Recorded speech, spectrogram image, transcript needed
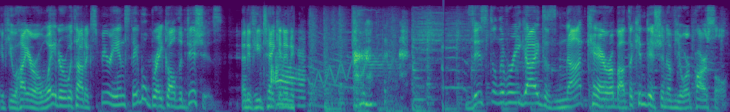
If you hire a waiter without experience, they will break all the dishes. And if you take it in... Ah. this delivery guy does not care about the condition of your parcel.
